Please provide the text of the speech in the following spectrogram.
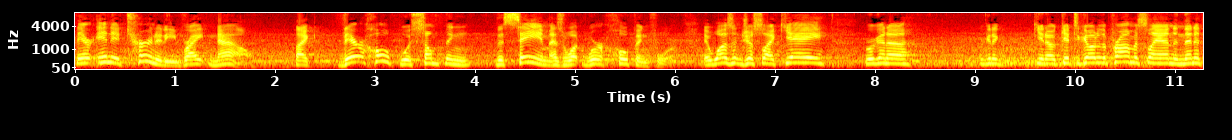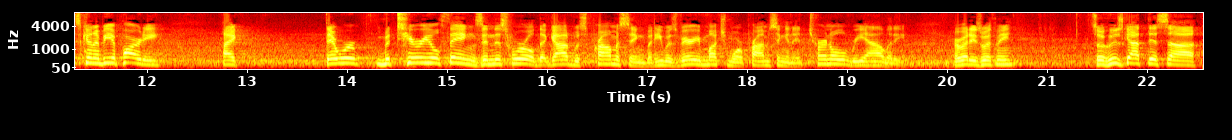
they're in eternity right now. Like, their hope was something the same as what we're hoping for. It wasn't just like, yay, we're gonna, we're gonna, you know, get to go to the promised land and then it's gonna be a party. Like, there were material things in this world that God was promising, but He was very much more promising an eternal reality. Everybody's with me? So, who's got this uh,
